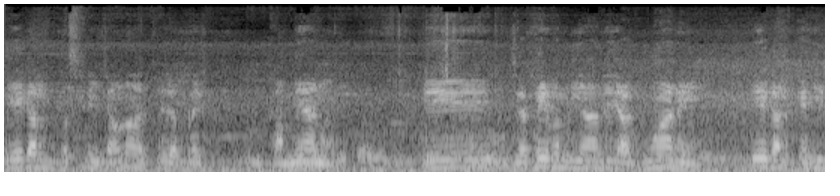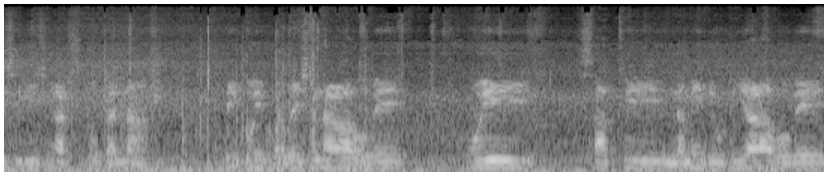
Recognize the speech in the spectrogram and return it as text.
ਇਹ ਗੱਲ ਦੱਸਣੀ ਚਾਹੁੰਦਾ ਇੱਥੇ ਆਪਣੇ ਕਾਮਿਆਂ ਨੂੰ ਕਿ ਜਥੇਬੰਦੀਆਂ ਦੇ ਆਗੂਆਂ ਨੇ ਇਹ ਗੱਲ ਕਹੀ ਸੀਗੀ ਸੰਘਰਸ਼ ਤੋਂ ਪਹਿਲਾਂ ਵੀ ਕੋਈ ਪ੍ਰਵੇਸ਼ਨ ਵਾਲਾ ਹੋਵੇ, ਕੋਈ ਸਾਥੀ ਨਵੀਂ ਡਿਊਟੀ ਵਾਲਾ ਹੋਵੇ,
